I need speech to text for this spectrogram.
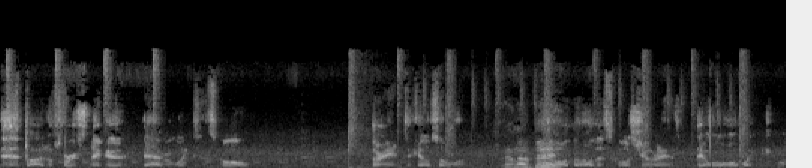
this is probably the first nigga that ever went to school threatened to kill someone. I know And this. all the other school shootings, they were all white people.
